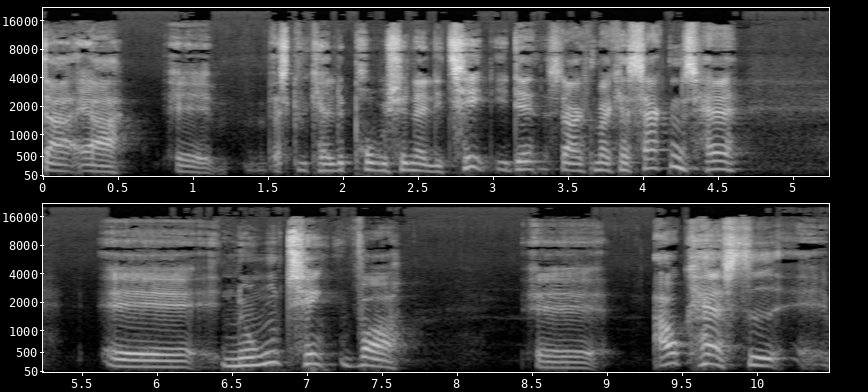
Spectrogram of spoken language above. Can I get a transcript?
der er øh, hvad skal vi kalde det, proportionalitet i den slags. Man kan sagtens have øh, nogle ting, hvor øh, afkastet øh,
